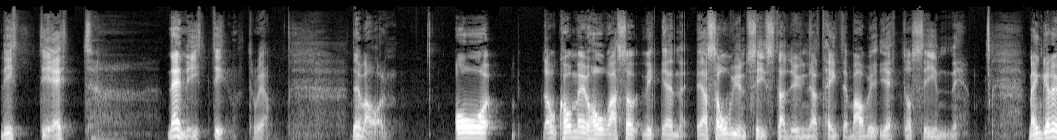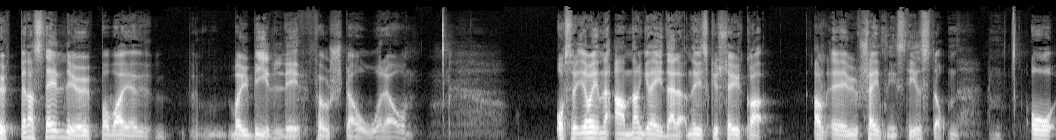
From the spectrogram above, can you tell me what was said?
91. Nej, 90 tror jag det var. Och då kommer jag ihåg, alltså vilken, jag sov ju inte sista dygnet, jag tänkte vad har vi gett oss in i? Men grupperna ställde ju upp och var ju, var ju billig första året. Och, och så jag en annan grej där, när vi skulle söka eh, utskänkningstillstånd. Och,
